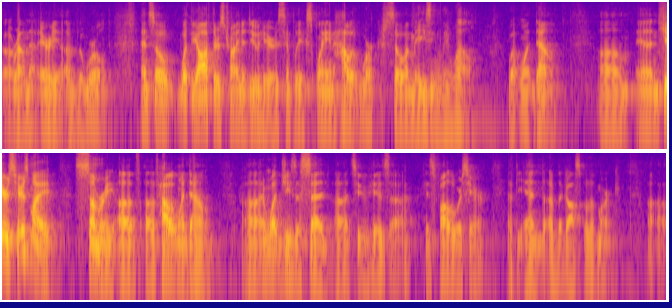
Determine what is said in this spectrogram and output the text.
around that area of the world. And so, what the author is trying to do here is simply explain how it worked so amazingly well, what went down. Um, and here's, here's my summary of, of how it went down uh, and what Jesus said uh, to his, uh, his followers here at the end of the Gospel of Mark. Uh,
